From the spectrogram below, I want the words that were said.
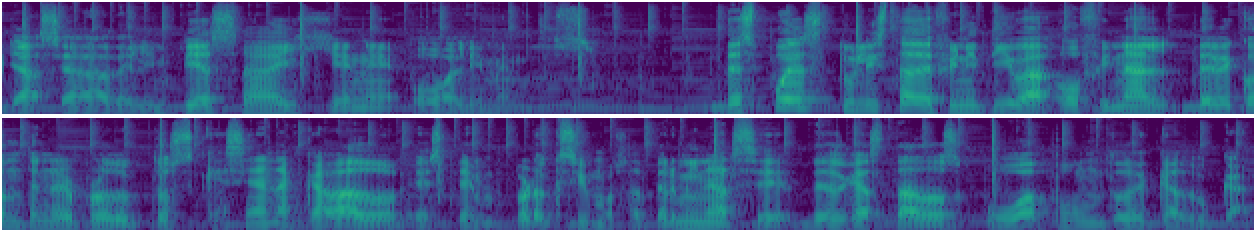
ya sea de limpieza, higiene o alimentos. Después, tu lista definitiva o final debe contener productos que se han acabado, estén próximos a terminarse, desgastados o a punto de caducar.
